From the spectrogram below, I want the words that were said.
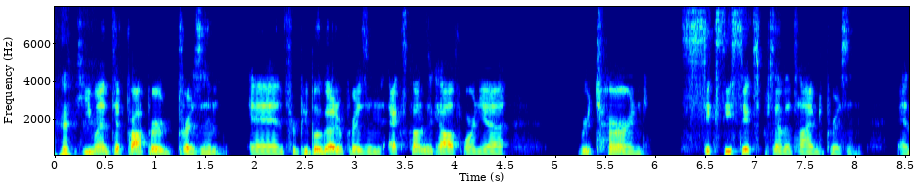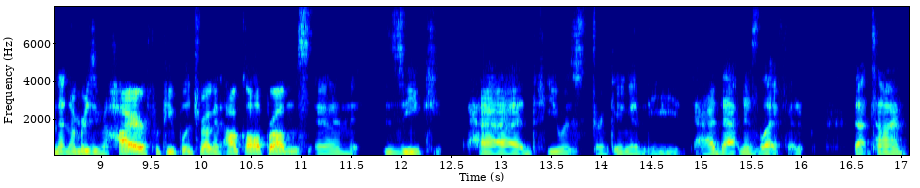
he went to proper prison. And for people who go to prison, ex cons in California return 66% of the time to prison. And that number is even higher for people with drug and alcohol problems. And Zeke had, he was drinking and he had that in his life at that time.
